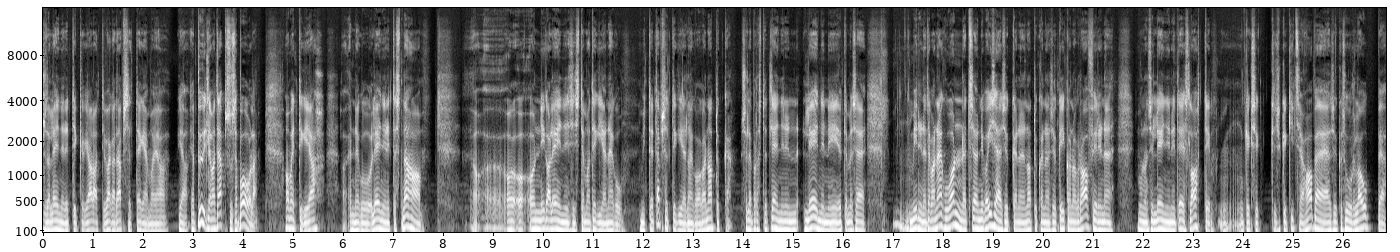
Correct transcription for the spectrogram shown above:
seda Leninit ikkagi alati väga täpselt tegema ja, ja, ja püüdlema täpsuse poole. ometigi jah, nagu Leninitest näha, on iga Lenin siis tema tegija nägu mitte täpselt tegija nägu, aga natuke, sellepärast et Lenini, Lenini ütleme see, milline tema nägu on, et see on juba ise niisugune natukene niisugune ikonograafiline. mul on siin Leninid ees lahti, kõik see sihuke kitse habe ja sihuke suur laup ja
